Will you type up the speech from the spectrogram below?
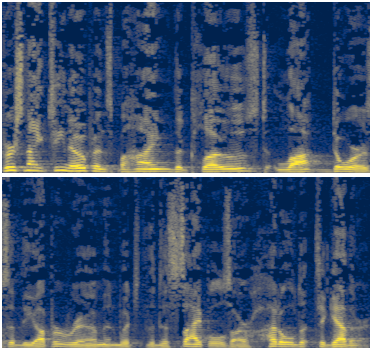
Verse 19 opens behind the closed, locked doors of the upper room in which the disciples are huddled together.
